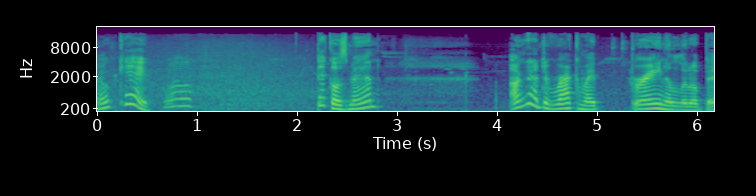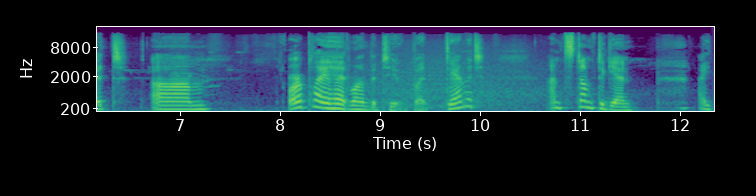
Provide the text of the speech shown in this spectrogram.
Okay, well, pickles, man. I'm gonna have to rack my brain a little bit, um, or play ahead, one of the two. But damn it, I'm stumped again. I,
